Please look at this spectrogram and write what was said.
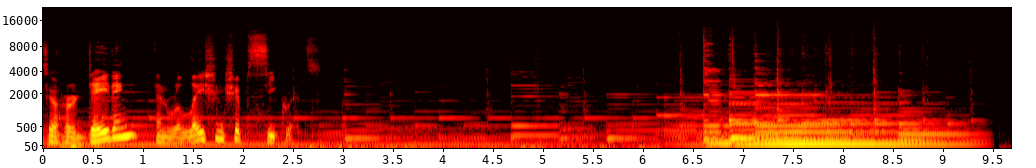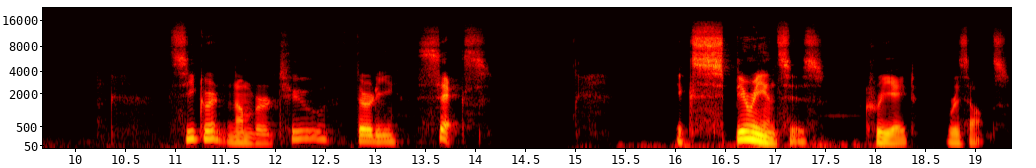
to her dating and relationship secrets. Secret number 236 Experiences create results.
